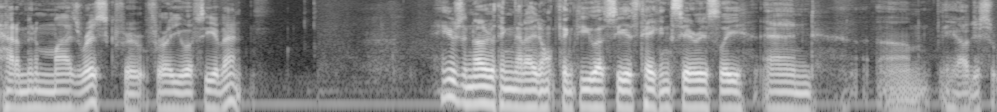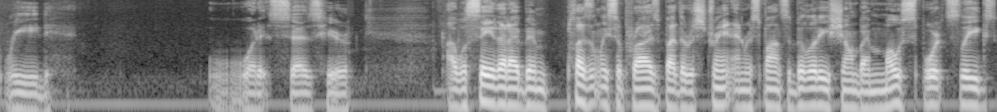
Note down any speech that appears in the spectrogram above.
how to minimize risk for, for a UFC event. Here's another thing that I don't think the UFC is taking seriously, and um, yeah, I'll just read what it says here. I will say that I've been pleasantly surprised by the restraint and responsibility shown by most sports leagues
